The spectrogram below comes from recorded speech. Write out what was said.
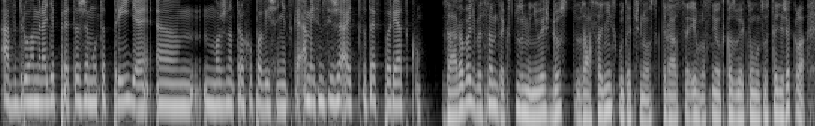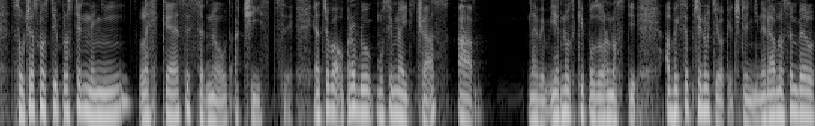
a v druhom rade, pretože mu to príde um, možno trochu povýšenecké. A myslím si, že aj toto je v poriadku. Zároveň ve svém textu zmiňuješ dost zásadní skutečnost, která se i vlastně odkazuje k tomu, co jste teď řekla. V současnosti prostě není lehké si sednout a číst si. Já třeba opravdu musím najít čas a nevím, jednotky pozornosti, abych se přinutil ke čtení. Nedávno jsem byl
